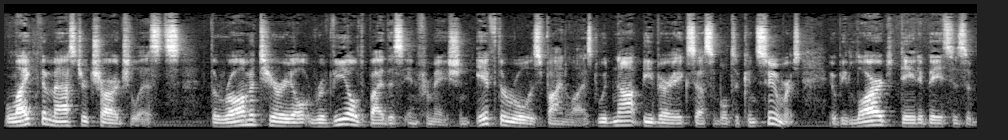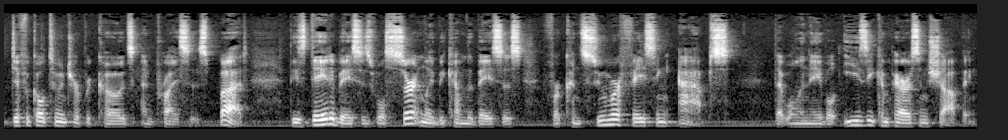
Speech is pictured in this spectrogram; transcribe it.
Like the master charge lists, the raw material revealed by this information, if the rule is finalized, would not be very accessible to consumers. It would be large databases of difficult to interpret codes and prices. But these databases will certainly become the basis for consumer facing apps that will enable easy comparison shopping,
